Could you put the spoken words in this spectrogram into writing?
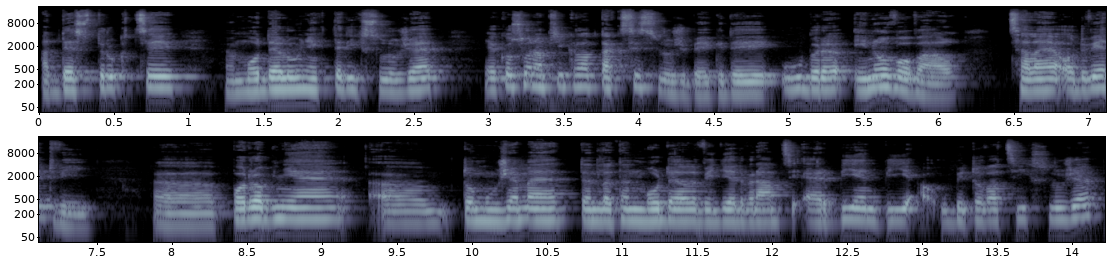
a destrukci modelů některých služeb, jako jsou například taxislužby, kdy Uber inovoval celé odvětví. Eh, podobně eh, to můžeme, tenhle ten model vidět v rámci Airbnb a ubytovacích služeb,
